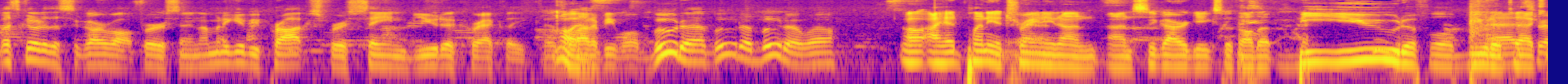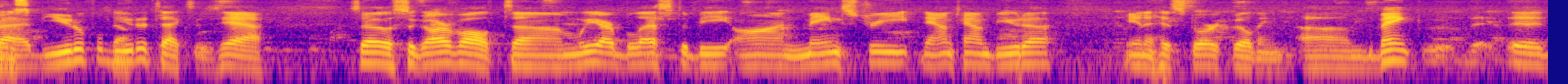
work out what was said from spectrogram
let's go to the cigar vault first, and I'm going to give you props for saying Buddha correctly because oh, a lot of people Buddha, Buddha, Buddha. Well, oh, I had plenty of training yeah. on on cigar geeks with all the beautiful Buda, Texas. Right. Beautiful Buda, Texas. Yeah. So Cigar Vault, um, we are blessed to be on Main Street, downtown Buda, in a historic building. Um, the bank, the, the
